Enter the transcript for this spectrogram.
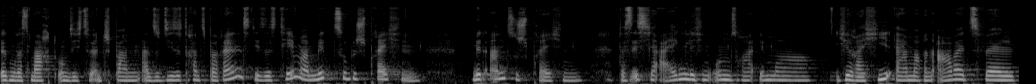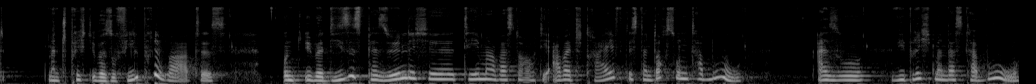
irgendwas macht, um sich zu entspannen. Also diese Transparenz, dieses Thema mit zu besprechen, mit anzusprechen, das ist ja eigentlich in unserer immer hierarchieärmeren Arbeitswelt, man spricht über so viel Privates. Und über dieses persönliche Thema, was doch auch die Arbeit streift, ist dann doch so ein Tabu. Also wie bricht man das Tabu?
